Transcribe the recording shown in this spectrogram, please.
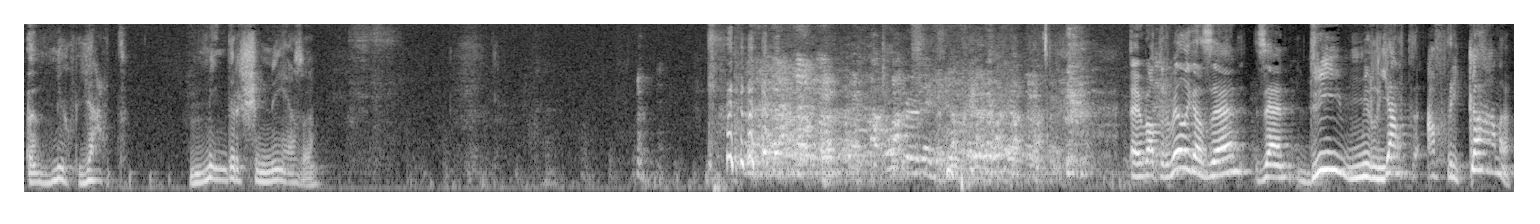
Een miljard minder Chinezen. En wat er wel gaat zijn, zijn 3 miljard Afrikanen.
